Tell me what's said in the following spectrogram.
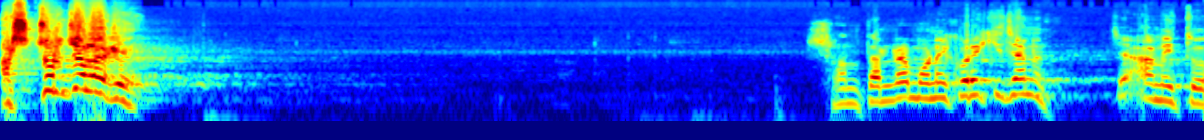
আশ্চর্য লাগে। সন্তানরা মনে করে কি জানেন? যে আমি তো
